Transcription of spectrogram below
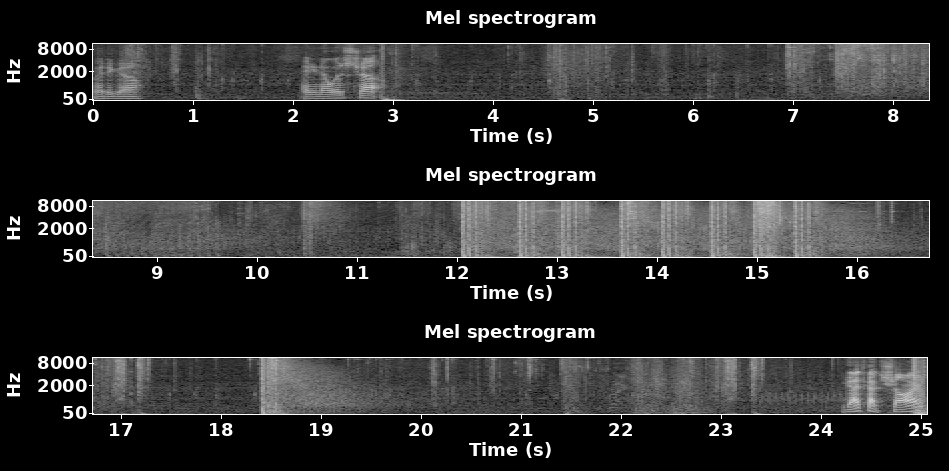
Way to go. Any Noah's chat? You guys got shards?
